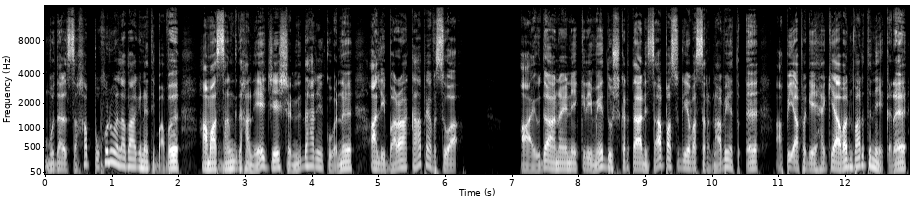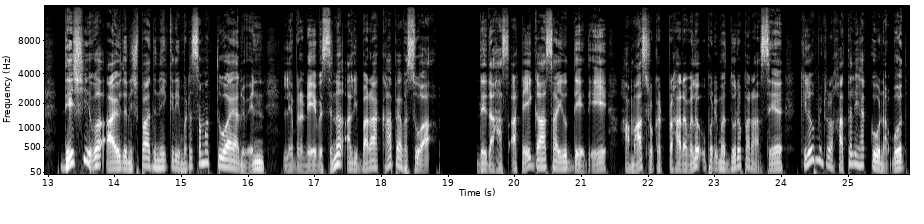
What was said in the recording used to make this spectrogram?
මුදල් සහ පුහුණුව ලබාගෙන ඇති බව හමස් සංවිධානයේ ජේෂ නිධාරයකු වන අලි බරාකා පැවසවා. ආයුධානයනය කිරීමේ දුෂ්කරතා නිසා පසුගේ වසර නවයතුට අපි අපගේ හැකියාවන් වර්ධනය කර දේශීව ආයුධ නිෂ්පාදනය කිරීමට සමත් වූවා යනුවෙන් ලෙබරනේ වෙසෙන අලි බරාකා පැවසවා. දෙදහස් අටේ ගාසා යුද්ධේදී හමාස් රොකට් ප්‍රහරවල උපරිම දුරපරාසය කිලෝමිටර හතලිහක් වූ නබුත්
